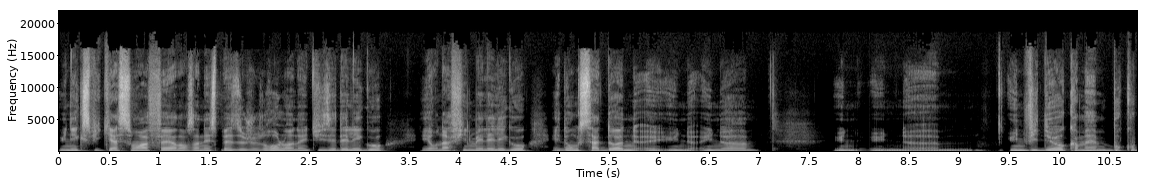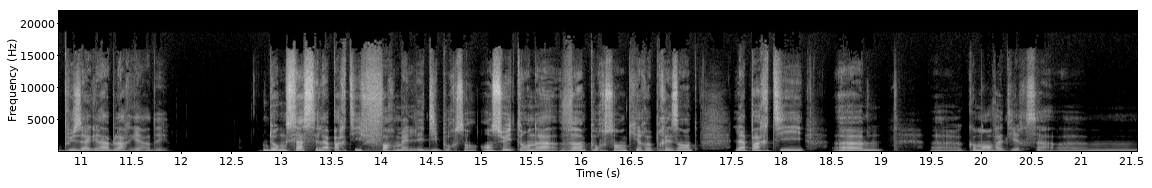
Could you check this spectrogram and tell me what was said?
une explication à faire dans un espèce de jeu de rôle, on a utilisé des Lego et on a filmé les Lego. Et donc, ça donne une, une, euh, une, une, euh, une vidéo quand même beaucoup plus agréable à regarder. Donc ça, c'est la partie formelle, les 10%. Ensuite, on a 20% qui représentent la partie euh, euh, comment on va dire ça euh,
